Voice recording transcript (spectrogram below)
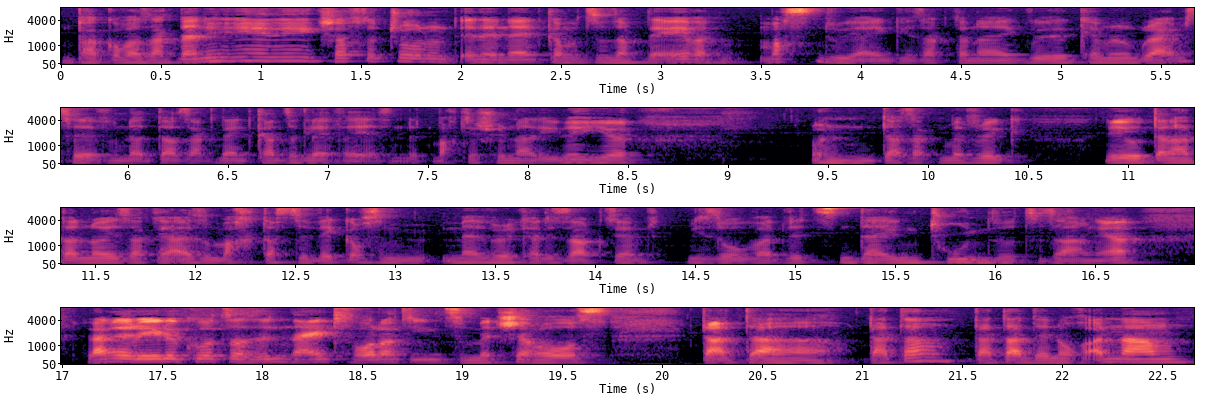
ein paar Koffer, sagt er, nee, nee, nee, ich schaff das schon. Und in der Night kam zu und sagte, ey, was machst du hier eigentlich? Sagt dann, ich will Cameron Grimes helfen. Da, da sagt er, kannst du gleich vergessen, das macht er schön alleine hier. Und da sagt Maverick, nee, und dann hat er neu gesagt, ja, also mach, dass du weg aus dem Maverick hat gesagt, ja, wieso, was willst du denn dagegen tun, sozusagen, ja. Lange Rede, kurzer Sinn, Knight fordert ihn zum Match heraus, Data, Data, Data dennoch annahm,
